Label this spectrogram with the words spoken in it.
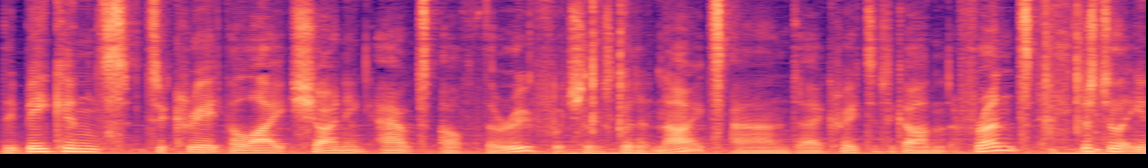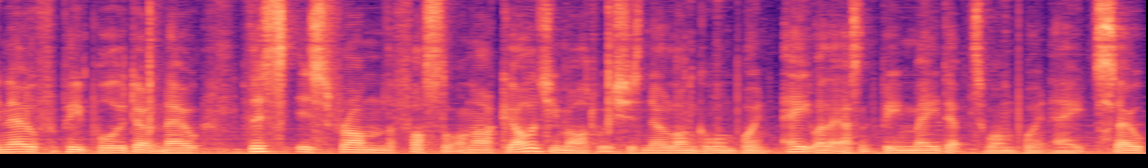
the beacons to create the light shining out of the roof which looks good at night and uh, created the garden at the front just to let you know for people who don't know this is from the fossil and archaeology mod which is no longer 1.8 well it hasn't been made up to 1.8 so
